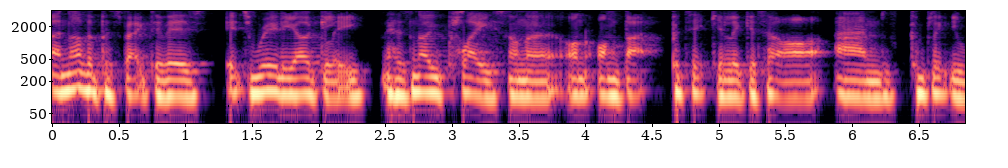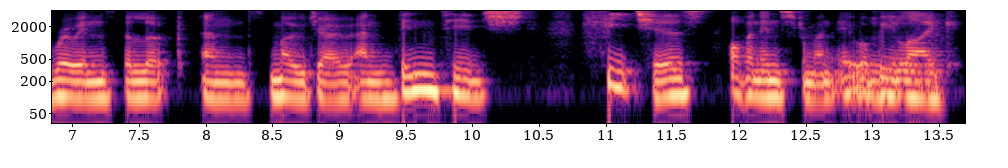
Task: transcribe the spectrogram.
Another perspective is it's really ugly. Has no place on a on, on that particular guitar and completely ruins the look and mojo and vintage features of an instrument. It would be mm. like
